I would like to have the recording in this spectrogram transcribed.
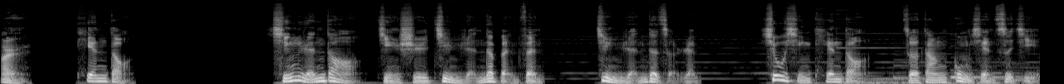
二，天道。行人道仅是尽人的本分，尽人的责任；修行天道，则当贡献自己，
